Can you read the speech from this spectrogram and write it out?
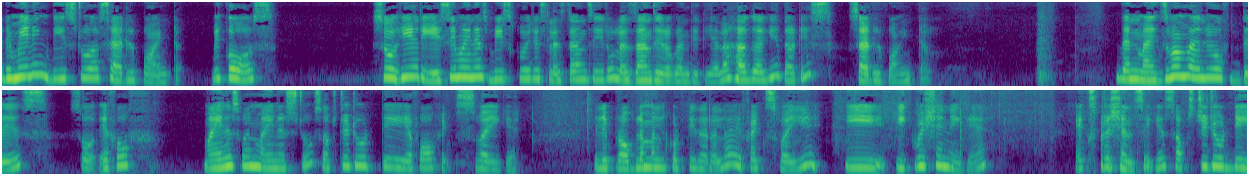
Remaining these two are saddle point because so here a c minus b square is less than zero less than zero ಬಂದಿದೆಯಲ್ಲ ಹಾಗಾಗಿ that is saddle point then maximum value of this so f of minus one minus two substitute the f of x ವೈಗೆ ಇಲ್ಲಿ ಪ್ರಾಬ್ಲಮಲ್ಲಿ ಕೊಟ್ಟಿದ್ದಾರಲ್ಲ ಎಫ್ ಎಕ್ಸ್ ವೈ ಈ ಈಕ್ವೇಷನಿಗೆ ಎಕ್ಸ್ಪ್ರೆಷನ್ಸಿಗೆ substitute the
